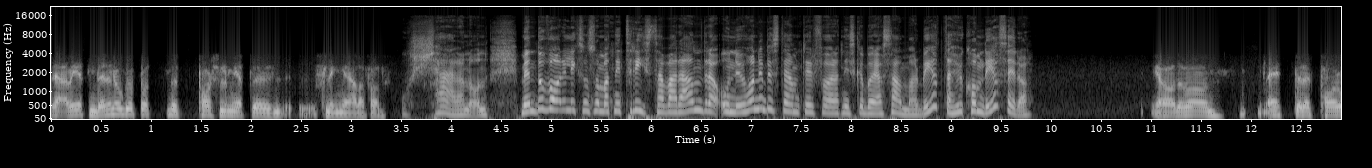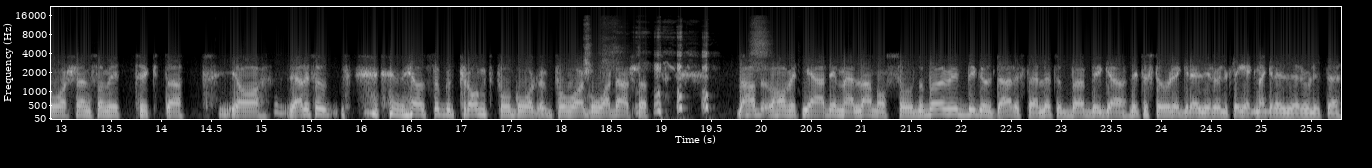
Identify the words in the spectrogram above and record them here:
jag vet inte, det är nog uppåt ett par kilometer slinga i alla fall. Åh, kära någon. Men då var det liksom som att ni trissar varandra och nu har ni bestämt er för att ni ska börja samarbeta. Hur kom det sig då? Ja, det var ett eller ett par år sedan som vi tyckte att ja, vi hade så, vi hade så trångt på, gård, på våra gårdar så att då hade, har vi ett gärde emellan oss och då började vi bygga ut där istället och börja bygga lite större grejer och lite egna grejer och lite...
